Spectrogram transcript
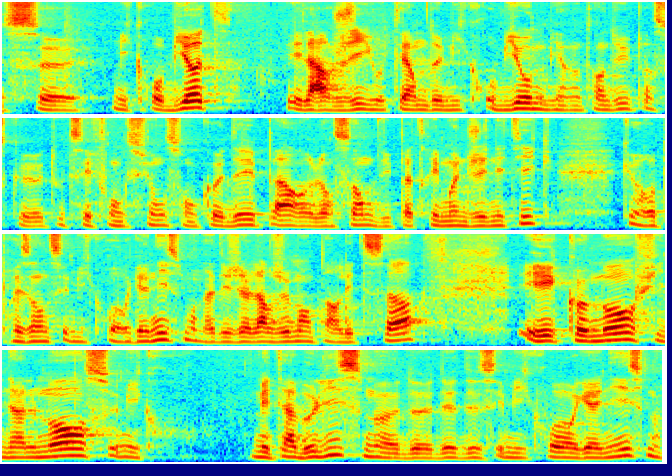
ce microbiote, élargi au terme de microbiome, bien entendu, parce que toutes ces fonctions sont codées par l'ensemble du patrimoine génétique que représentent ces micro-organismes. On a déjà largement parlé de ça. Et comment, finalement, ce métabolisme de ces micro-organismes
